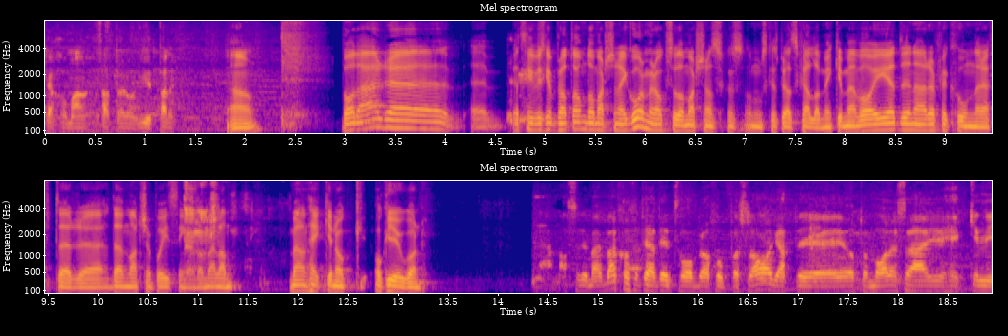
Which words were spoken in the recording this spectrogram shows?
kanske man satt och djupare. Ja. Vad är, eh, eh jag tänkte vi ska prata om de matcherna igår men också de matcherna som ska spelas ikväll mycket. Men vad är dina reflektioner efter eh, den matchen på Hisingen mellan, mellan Häcken och, och Djurgården? Alltså det är bara att konstatera att det är två bra fotbollslag. Att det, uppenbarligen så är ju Häcken i,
